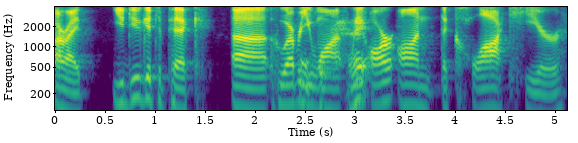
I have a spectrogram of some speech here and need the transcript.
All right. You do get to pick uh whoever you want. We are on the clock here.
